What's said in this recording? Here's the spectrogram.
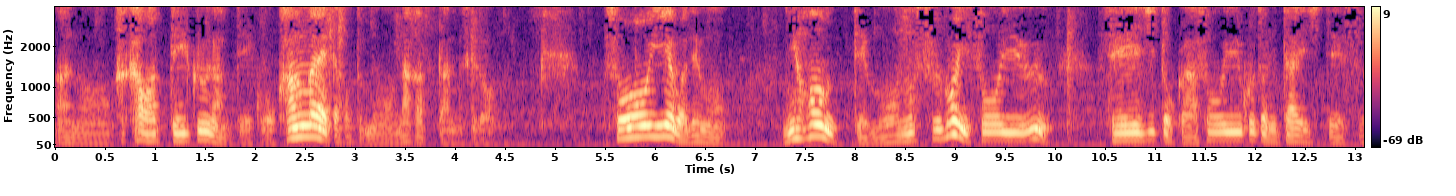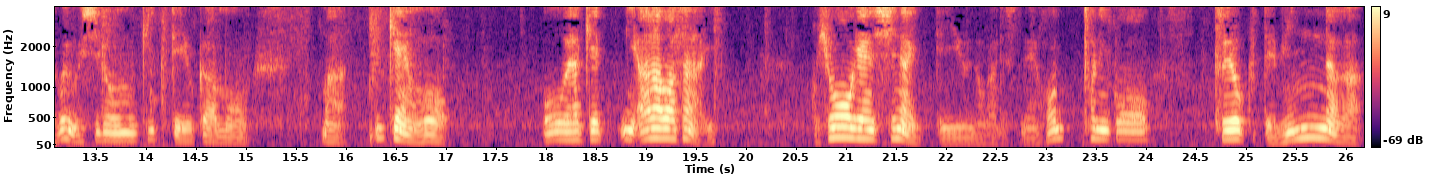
あの、関わっていくなんてこう考えたこともなかったんですけど、そういえばでも、日本ってものすごいそういう政治とかそういうことに対してすごい後ろ向きっていうかもう、まあ意見を公に表さない、表現しないっていうのがですね、本当にこう強くてみんなが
